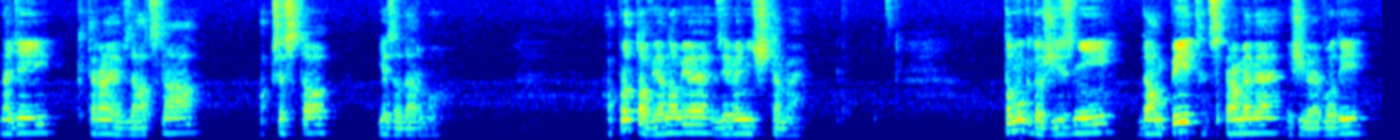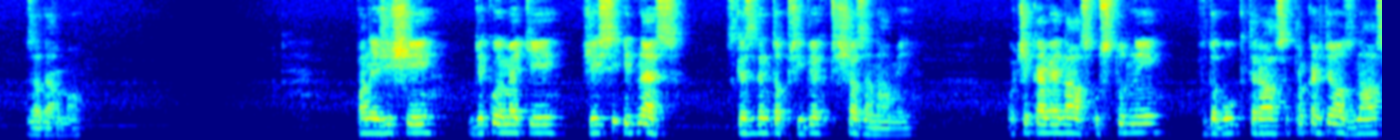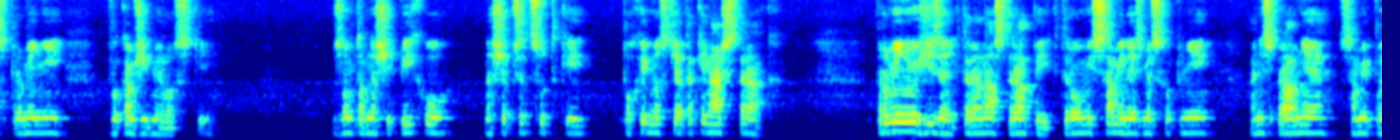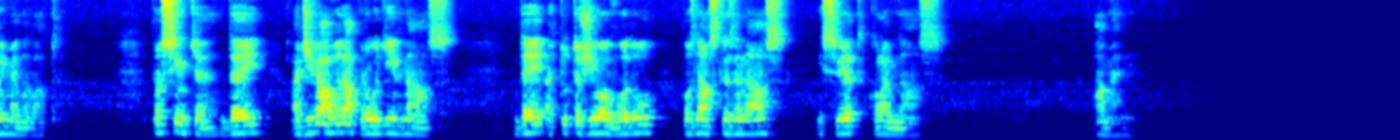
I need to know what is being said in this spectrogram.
Naději, která je vzácná a přesto je zadarmo. A proto v Janově zjevení čteme. Tomu, kdo žízní, dám pít z pramene živé vody zadarmo. Pane Ježíši, děkujeme ti, že jsi i dnes skrze tento příběh přišel za námi. Očekává nás u studny v dobu, která se pro každého z nás promění v okamžik milosti. Zlom tam naši píchu, naše předsudky, pochybnosti a taky náš strach. Proměňuj žízeň, která nás trápí, kterou my sami nejsme schopni ani správně sami pojmenovat. Prosím tě, dej, ať živá voda proudí v nás. Dej, ať tuto živou vodu pozná skrze nás i svět kolem nás. Amen.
